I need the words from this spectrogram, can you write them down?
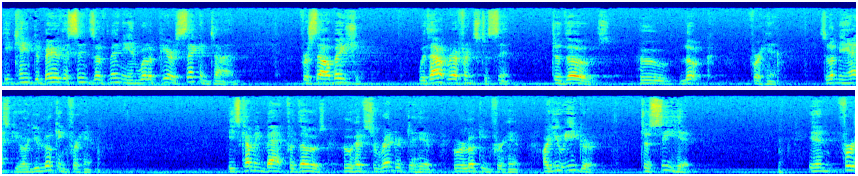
he came to bear the sins of many and will appear a second time for salvation without reference to sin to those who look for him. So let me ask you are you looking for him? He's coming back for those who have surrendered to him, who are looking for him. Are you eager to see him? In 1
